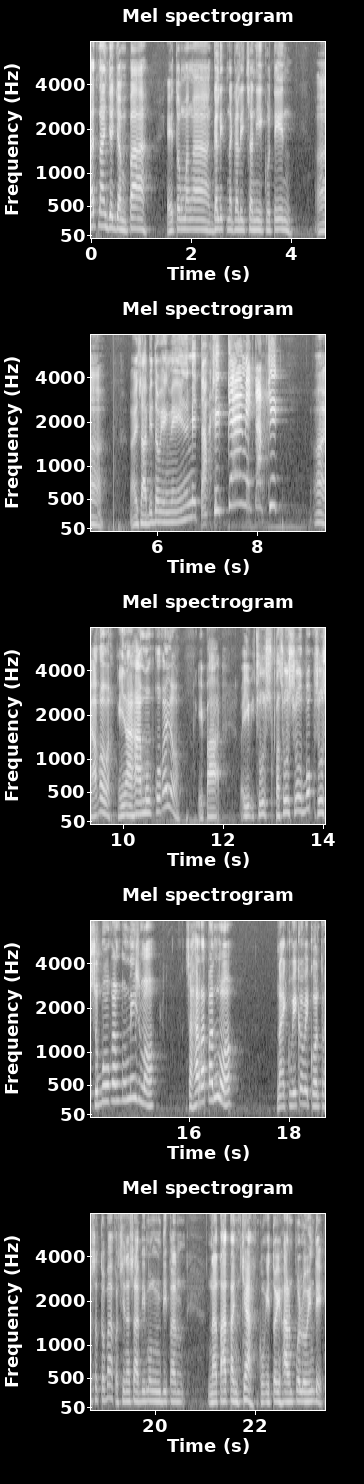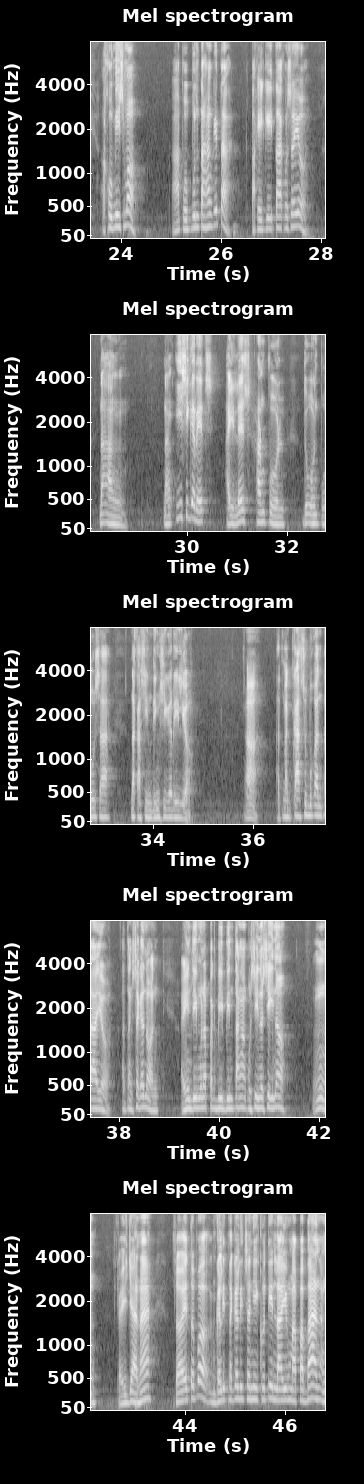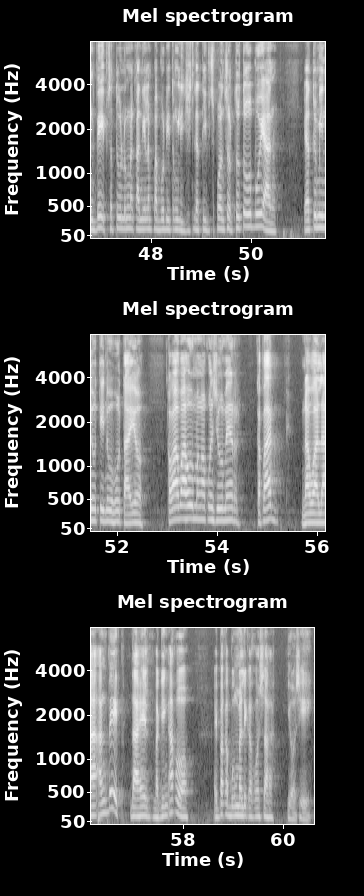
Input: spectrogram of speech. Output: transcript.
At nandiyan pa, itong mga galit na galit sa nicotine. Ah, ay sabi daw, may, may toxic ka, may toxic. Ay, ako, hinahamon ko kayo. Ipa, i- sus, pasusubok, susubukan ko mismo sa harapan mo na ikaw ikaw ay kontra sa tobacco. Sinasabi mong hindi pa natatansya kung ito'y harmful o hindi. Ako mismo, ah, pupuntahan kita. Pakikita ko sa iyo na ang ng e-cigarettes ay less harmful doon po sa nakasinding sigarilyo. Ah, at magkasubukan tayo. At nang sa ganon, ay hindi mo na pagbibintangan kung sino-sino. Hmm, kayo dyan ha? So ito po, galit na galit sa nicotine, layong mapaban ang vape sa tulong ng kanilang paboritong legislative sponsor. Totoo po yan. Kaya tuminuti-nuho tayo. Kawawa ho mga consumer kapag nawala ang vape dahil maging ako ay baka bumalik ako sa Yossi.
